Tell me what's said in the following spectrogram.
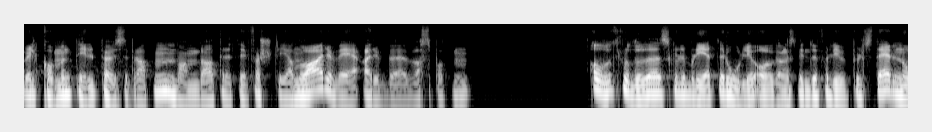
Velkommen til pausepraten mandag 31.1 ved Arve Vassbotn. Alle trodde det skulle bli et rolig overgangsvindu for Liverpools del nå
